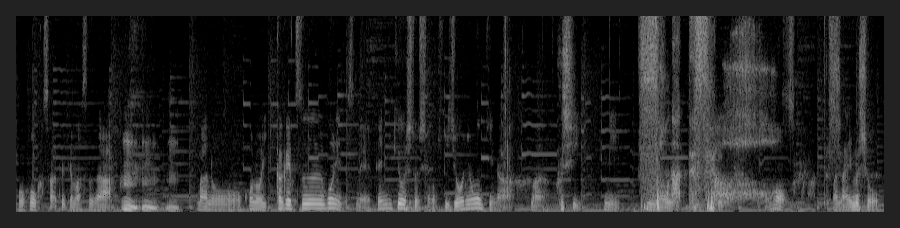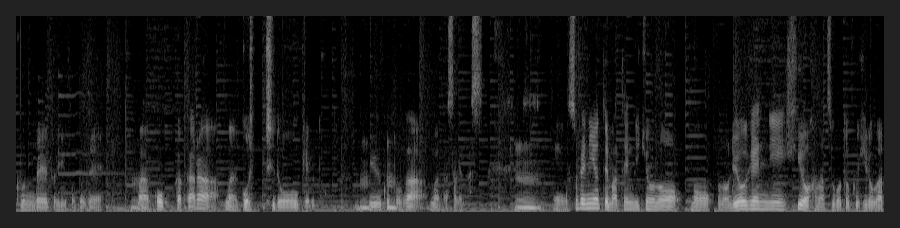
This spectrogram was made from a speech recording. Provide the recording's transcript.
こうフォーカスを当ててますが、うんうんうん。まあ、あのこの1ヶ月後にですね天理教師としても非常に大きな、まあ、節にそうなんですよ。もまあ、内務省を組んでということで、まあ、国家からまあご指導を受けるということがまあなされます。うん。えー、それによってまあ天理教ののこの両言に火を放つごとく広がっ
